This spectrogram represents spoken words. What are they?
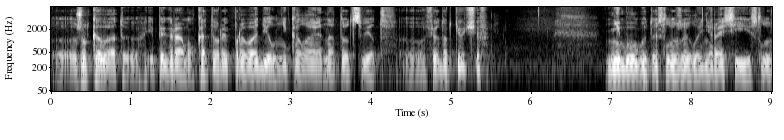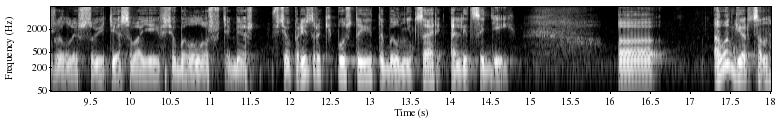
жутковатую эпиграмму, которую проводил Николая на тот свет э, Федор Тютчев. «Ни Богу ты служил, и не России служил, лишь суете своей, все было ложь в тебе, все призраки пустые, ты был не царь, а лицедей». А, а вот Герцен.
